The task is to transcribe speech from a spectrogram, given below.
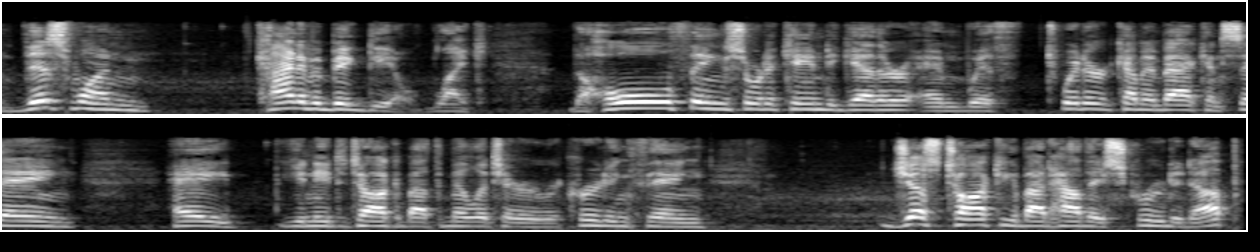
This one, kind of a big deal. Like the whole thing sort of came together, and with Twitter coming back and saying, hey, you need to talk about the military recruiting thing, just talking about how they screwed it up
